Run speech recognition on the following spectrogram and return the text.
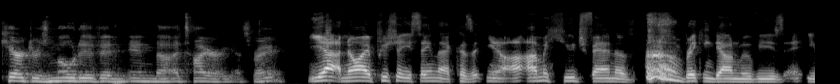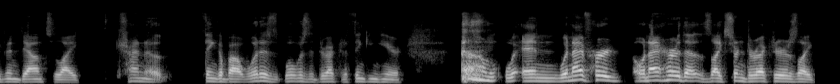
character's motive and and uh, attire, I guess, right? Yeah, no, I appreciate you saying that because you know I, I'm a huge fan of breaking down movies, even down to like trying to think about what is what was the director thinking here? And when i've heard when i heard that like certain directors like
